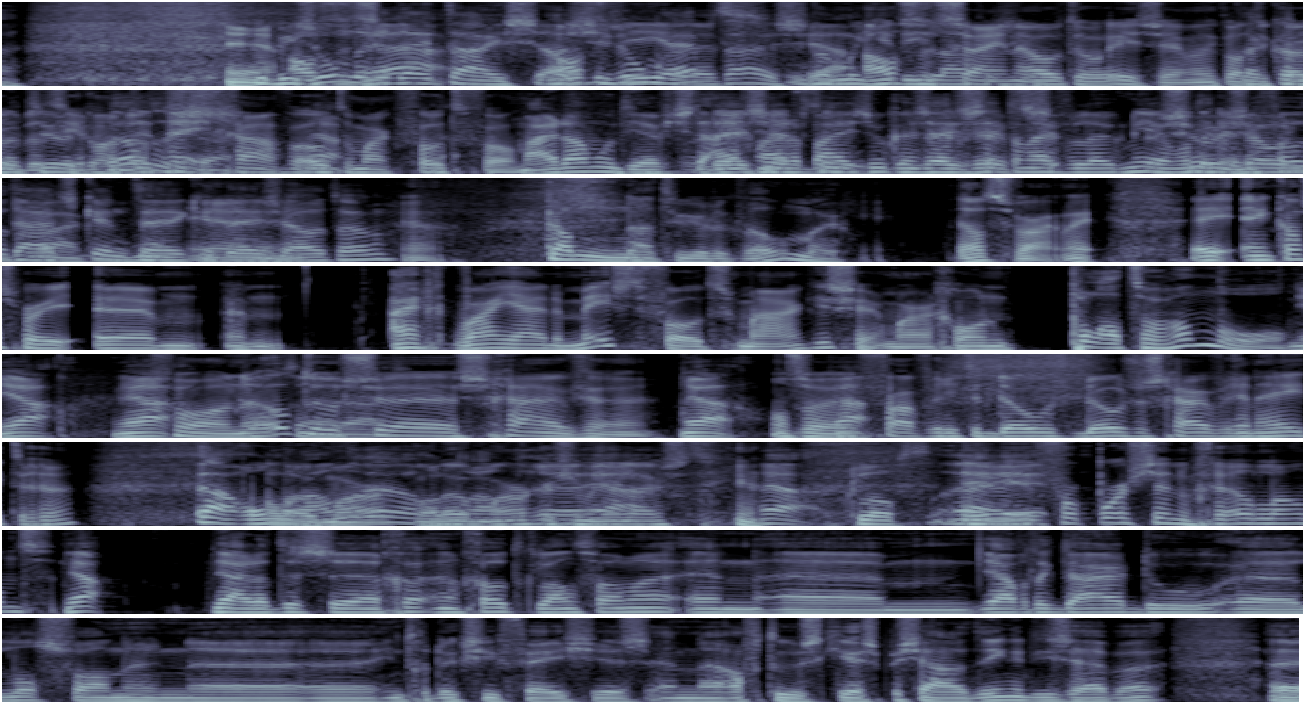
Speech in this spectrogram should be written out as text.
Ja. De bijzondere details. als Als je die hebt, details, dan ja. moet je Als die het zijn zien. auto is. Hè, want ik had ook dat hij gewoon dit is- gave auto, ja. maak foto van. maar dan moet je eventjes de eigenaar erbij een- zoeken en zeggen, zet hem even leuk neer. Want wil Sowieso een een Duits kenteken, deze auto. Ja. Kan natuurlijk wel, maar... Dat is waar. En Casper, ehm, ehm, eigenlijk waar jij de meeste foto's maakt, is zeg maar gewoon platte handel. Ja, ja. Gewoon auto's inderdaad. eh, schuiven. ja. Onze Ja. favoriete doos, dozenschuiver in Heteren. ja, onder Hallo andere. Mark, onder hallo Mark, andere, als je ja. meeluistert. Ja. Ja, klopt. Nee, voor Porsche en Gelderland. Ja. Ja, dat is eh, een grote klant van me. En ehm, ja, wat ik daar doe, eh, los van hun eh, introductiefeestjes en af en toe eens een keer speciale dingen die ze hebben,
